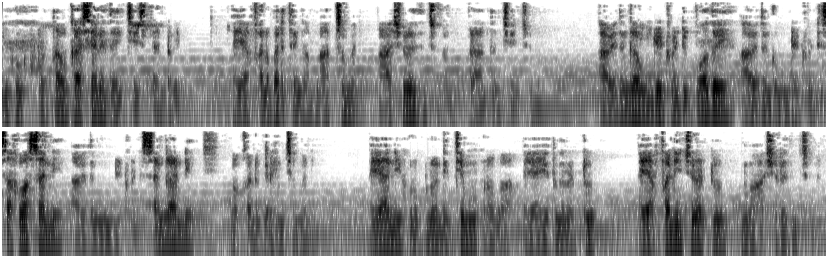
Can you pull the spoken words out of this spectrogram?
ఇంకొక కొంత అవకాశాన్ని దయచేసి తండ్రి. అయ్యా ఫలభరితంగా మార్చమని ఆశీర్వదించమని ప్రార్థన చేయించను. ఆ విధంగా ఉండేటువంటి బోధ ఆ విధంగా ఉండేటువంటి సహవాసాన్ని ఆ విధంగా ఉండేటువంటి సంఘాన్ని మాకు అనుగ్రహించమని. అయ్యా నీ కృపలో నిత్యము ప్రభా అయా ఎదుగునట్టు అయా ఫలించినట్టు నువ్వు ఆశీర్వదించమని.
